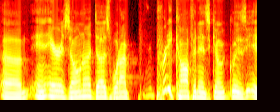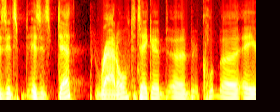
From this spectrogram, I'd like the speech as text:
um, in Arizona does what I'm pretty confident is is, is its is its death rattle to take a a, a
